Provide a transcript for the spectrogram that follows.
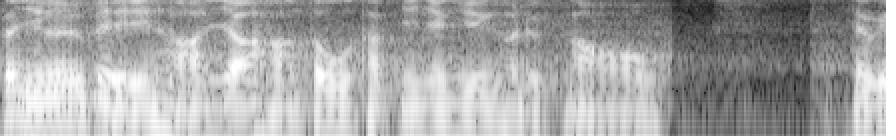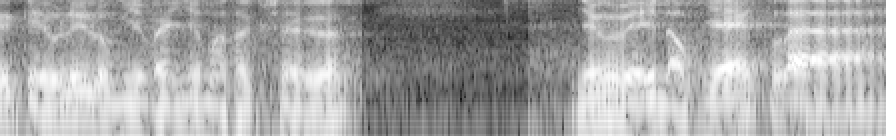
có những vị họ, do họ tu thập nhị nhân duyên họ được ngộ. Theo cái kiểu lý luận như vậy nhưng mà thật sự những vị độc giác là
